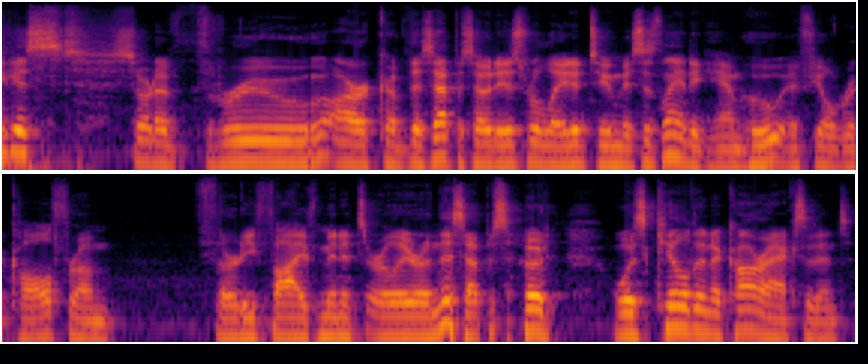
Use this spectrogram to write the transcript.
Biggest sort of through arc of this episode is related to Mrs. Landingham, who, if you'll recall from 35 minutes earlier in this episode, was killed in a car accident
